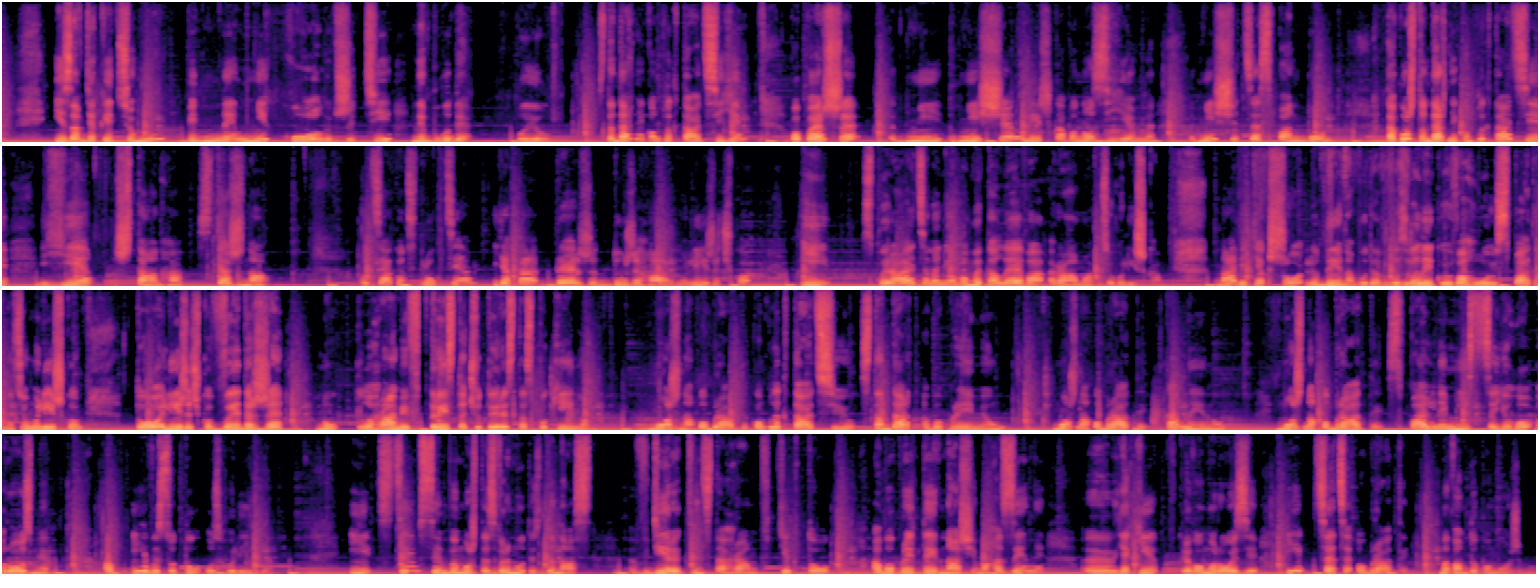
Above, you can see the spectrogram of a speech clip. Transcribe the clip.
і завдяки цьому під ним ніколи в житті не буде пил. В стандартній комплектації, по-перше, дні, дніще ліжка воно з'ємне. Дніще це спанбонд. Також в стандартній комплектації є штанга стяжна. Оця конструкція, яка держить дуже гарно ліжечко і спирається на нього металева рама цього ліжка. Навіть якщо людина буде з великою вагою спати на цьому ліжку, то ліжечко видерже ну, кілограмів 300-400 спокійно. Можна обрати комплектацію, стандарт або преміум, можна обрати тканину, можна обрати спальне місце, його розмір і висоту узголів'я. І з цим всім ви можете звернутися до нас в Дірект в Інстаграм, в Тікток, або прийти в наші магазини, е, які в Кривому Розі, і все це обрати. Ми вам допоможемо.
